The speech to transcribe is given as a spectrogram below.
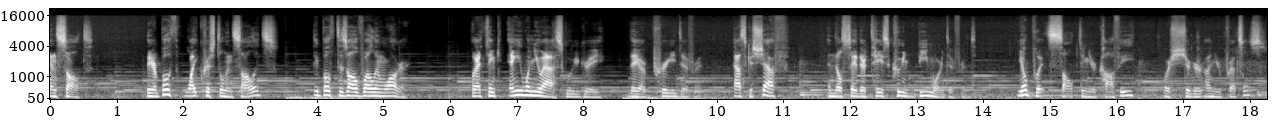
and salt. They are both white crystalline solids. They both dissolve well in water. But I think anyone you ask will agree they are pretty different. Ask a chef, and they'll say their taste couldn't be more different. You don't put salt in your coffee or sugar on your pretzels.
